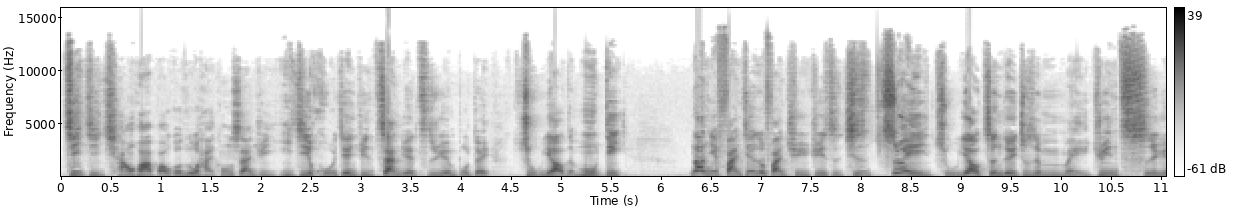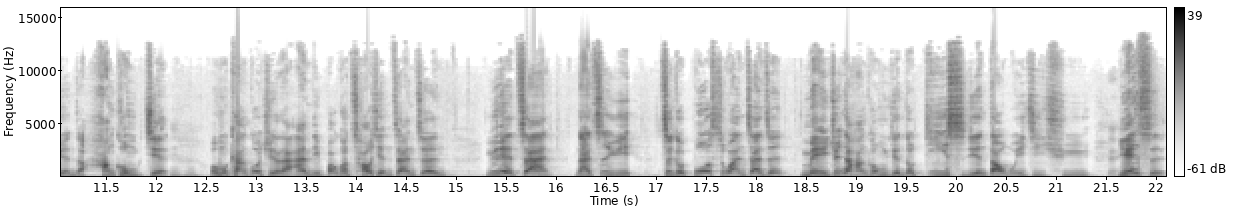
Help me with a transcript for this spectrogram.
积极强化包括陆海空三军以及火箭军战略支援部队主要的目的。那你反介入、反区域拒止，其实最主要针对就是美军驰援的航空母舰。嗯、我们看过去的案例，包括朝鲜战争、越战，乃至于这个波斯湾战争，美军的航空母舰都第一时间到危机区域。因此，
